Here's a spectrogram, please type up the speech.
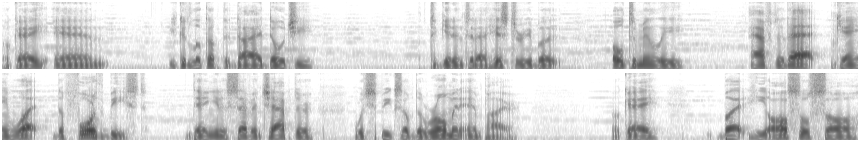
Okay. And you could look up the Diadochi to get into that history, but ultimately after that came what? The fourth beast, Daniel the seventh chapter, which speaks of the Roman Empire. Okay? But he also saw,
